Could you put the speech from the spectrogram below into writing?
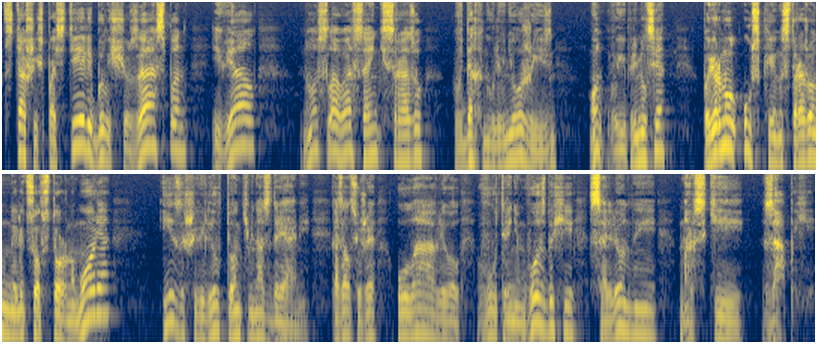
вставший с постели, был еще заспан и вял, но слова Саньки сразу вдохнули в него жизнь. Он выпрямился повернул узкое настороженное лицо в сторону моря и зашевелил тонкими ноздрями. Казалось, уже улавливал в утреннем воздухе соленые морские запахи.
